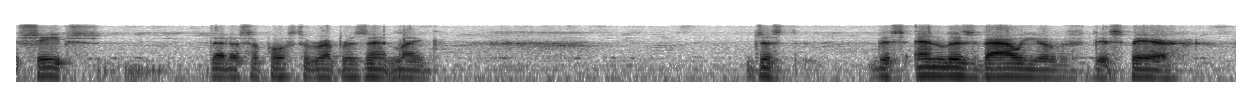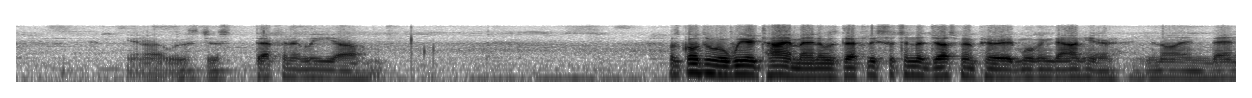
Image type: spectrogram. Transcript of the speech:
shapes that are supposed to represent like just this endless valley of despair. You know, it was just definitely um, I was going through a weird time, man. It was definitely such an adjustment period moving down here, you know, and then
